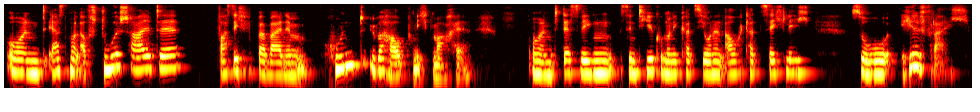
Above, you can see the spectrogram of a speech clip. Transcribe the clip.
und erstmal auf Stur schalte, was ich bei meinem Hund überhaupt nicht mache. Und deswegen sind Tierkommunikationen auch tatsächlich so hilfreich.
